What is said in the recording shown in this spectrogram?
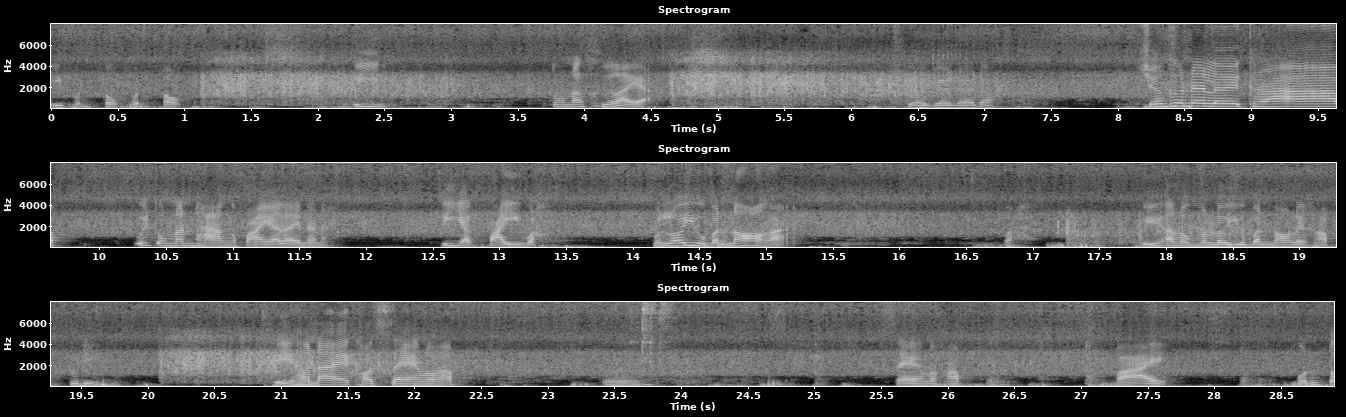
วิฝนตกฝนตกวิ ตรงนั้นคืออะไรอะ่ะ เดี๋ยวเดี๋ยวเดี๋ยวเชิญขึ้นได้เลยครับวิตรงนั้นทางไปอะไรนั่นนะวิอยากไปว่ะเหมือนเราอยู่บ้านนอกอะ่ะไปเฮ้ยอารมณ์มันเราอยู่บ้านนอกเลยครับ ดูดิเฮ้ยฮอนด้าแอคคอร์ดแซงแล้วครับเออแซงแล้วครับไปฝนต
